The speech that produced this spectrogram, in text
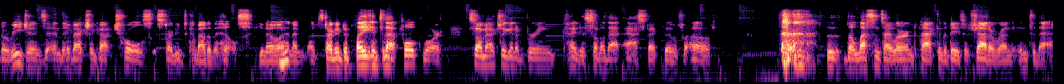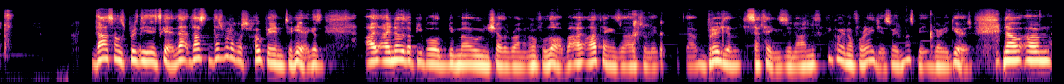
norwegians and they've actually got trolls starting to come out of the hills you know mm-hmm. and I'm, I'm starting to play into that folklore so i'm actually going to bring kind of some of that aspect of, of the, the lessons i learned back in the days of shadowrun into that that sounds pretty scary. That, that's that's what I was hoping to hear because I, I know that people bemoan Shadowrun an awful lot, but I, I think it's actually uh, brilliant settings, you know, and it's been going on for ages, so it must be very good. Now, um,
